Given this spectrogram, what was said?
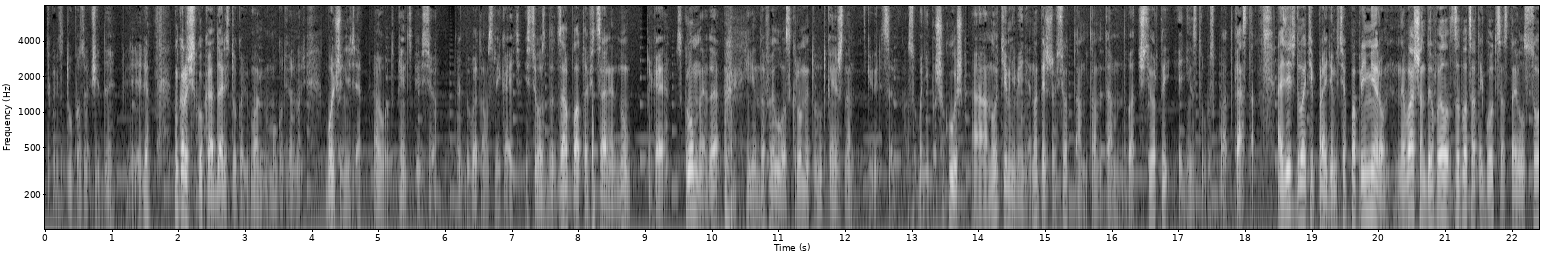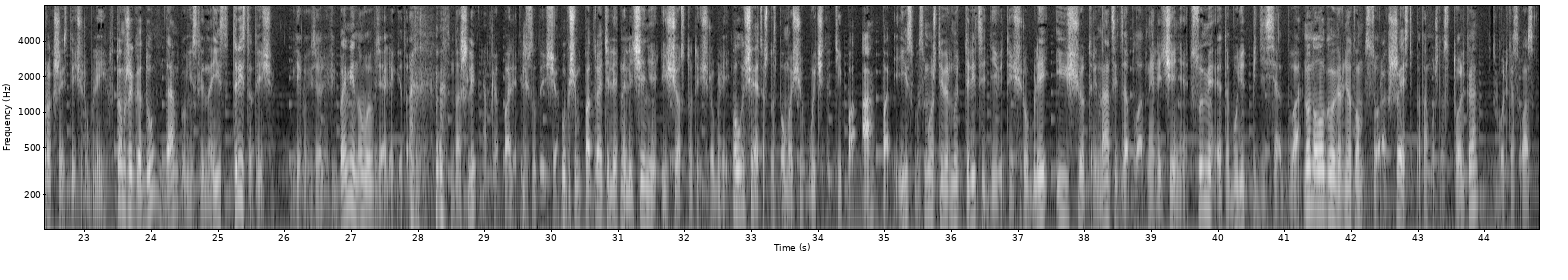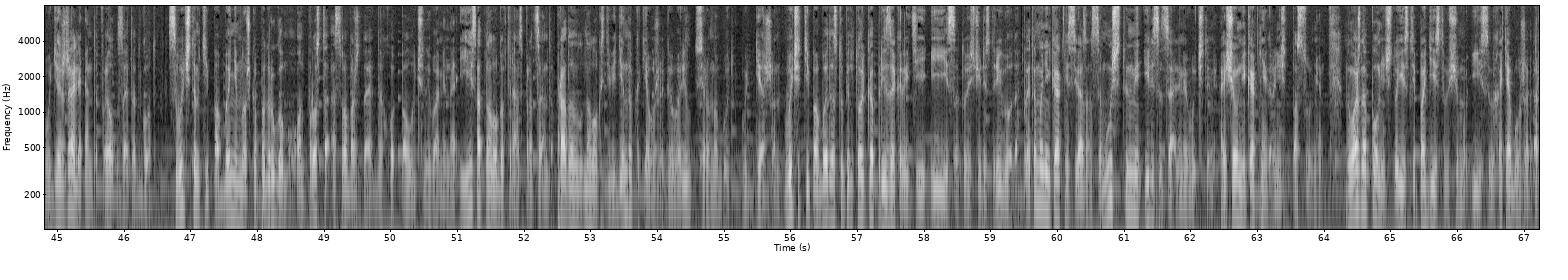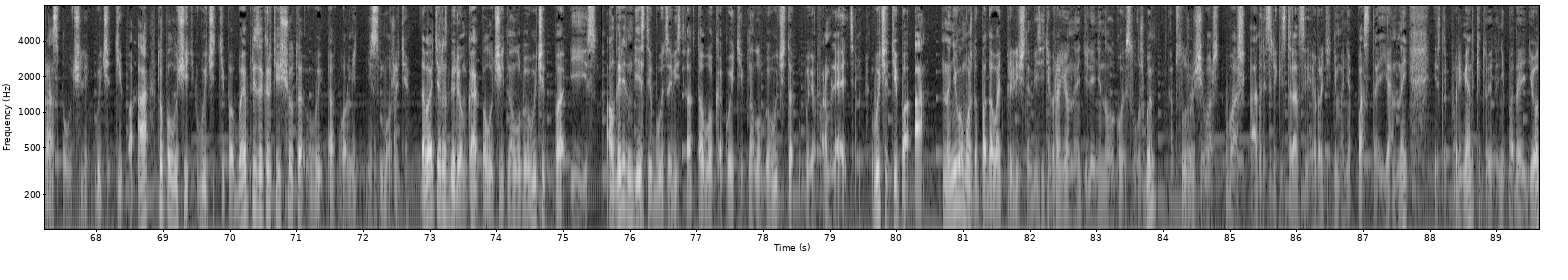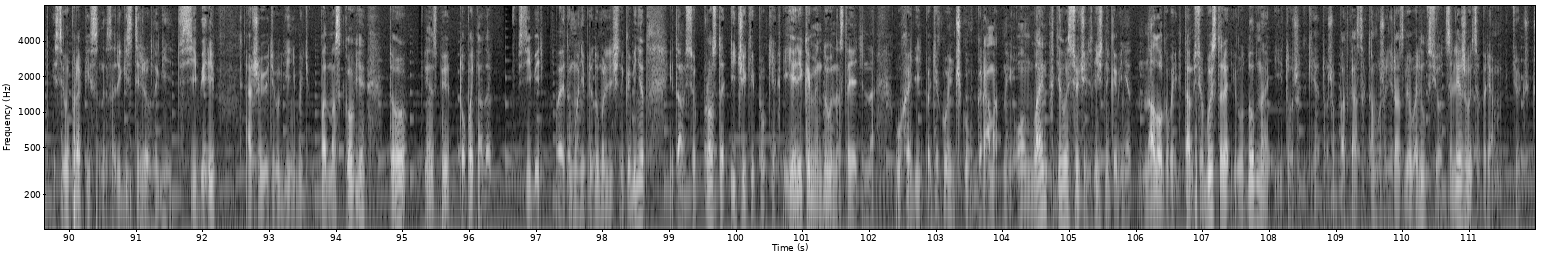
Что как-то тупо звучит, да? Ля-ля-ля. Ну, короче, сколько отдали, столько вам могут вернуть. Больше нельзя. А вот, в принципе, все как бы в этом смекаете. Если у вас зарплата официальная, ну, такая скромная, да, и НДФЛ у вас скромный, то тут, конечно, как говорится, особо не пошикуешь. А, но, тем не менее, но опять же, все там, там, там, 24 и 11 выпуск подкаста. А здесь давайте пройдемся по примеру. Ваш НДФЛ за 20 год составил 46 тысяч рублей. В том же году, да, вы внесли на ИС 300 тысяч. Где вы взяли? Фиг пойми, но вы взяли где-то. Нашли, откопали или что-то еще. В общем, потратили на лечение еще 100 тысяч рублей. Получается, что с помощью вычета типа А по ИС вы сможете вернуть вернуть 39 тысяч рублей и еще 13 за платное лечение. В сумме это будет 52. Но налоговая вернет вам 46, потому что столько, сколько с вас удержали НДФЛ за этот год. С вычетом типа Б немножко по-другому. Он просто освобождает доход, полученный вами на ИИС, от налогов 13%. Правда, налог с дивидендов, как я уже говорил, все равно будет удержан. Вычет типа Б доступен только при закрытии ИИСа, то есть через 3 года. Поэтому никак не связан с имущественными или социальными вычетами. А еще он никак не ограничен по сумме. Но важно помнить, что если по действующему ИИС вы хотя бы уже раз получили вычет типа А, то получить вычет типа Б при закрытии счета вы оформить не сможете. Давайте разберем, как получить налоговый вычет по ИИС. Алгоритм действий будет зависеть от того, какой тип налогового вычета вы оформляете. Вычет типа А на него можно подавать при личном визите в районное отделение налоговой службы, обслуживающий ваш, ваш адрес регистрации, обратите внимание, постоянный. Если по временке, то это не подойдет. Если вы прописаны, зарегистрированы где-нибудь в Сибири, а живете вы где-нибудь в Подмосковье, то, в принципе, топать надо в Сибирь. Поэтому они придумали личный кабинет, и там все просто и чики-пуки. И я рекомендую настоятельно уходить потихонечку в грамотный онлайн, делать все через личный кабинет налоговый. Там все быстро и удобно, и тоже, как я тоже в подкастах там уже не раз говорил, все отслеживается прям чуть-чуть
